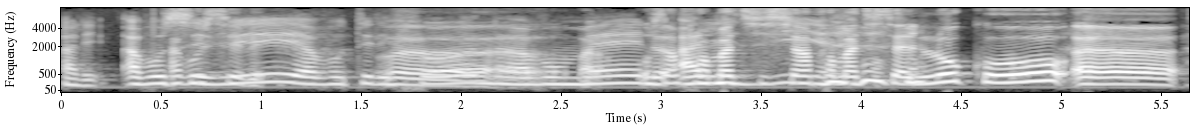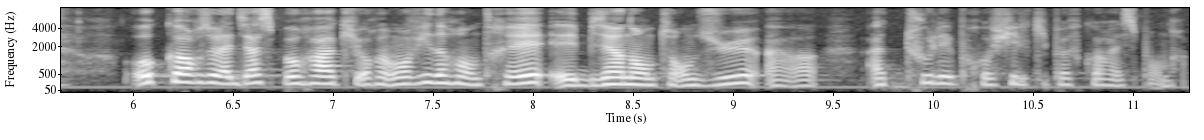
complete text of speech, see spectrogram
Allez, à vos, CV, à vos téléphones, euh, à vos mails. Aux informaticiens, informaticiennes locaux, euh, aux corps de la diaspora qui auraient envie de rentrer et bien entendu à tous les profils qui peuvent correspondre.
